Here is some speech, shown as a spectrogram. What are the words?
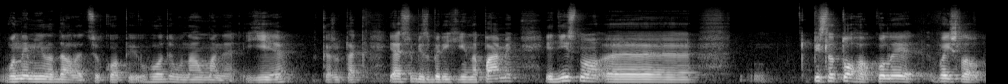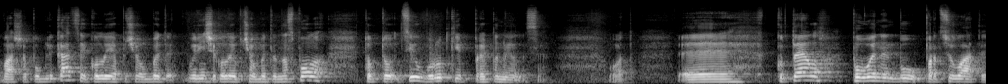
Вони мені надали цю копію угоди, вона у мене є. Скажімо так, я собі зберіг її на пам'ять. І дійсно. Е, Після того, коли вийшла ваша публікація, коли я почав бити, вірніше, коли я почав бити на сполох, тобто ці оборудки припинилися. От. Е, котел повинен був працювати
